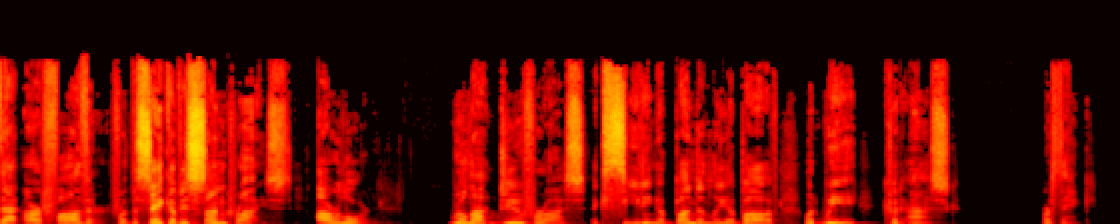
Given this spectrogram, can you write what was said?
that our Father, for the sake of his Son Christ, our Lord, will not do for us exceeding abundantly above what we could ask or think.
